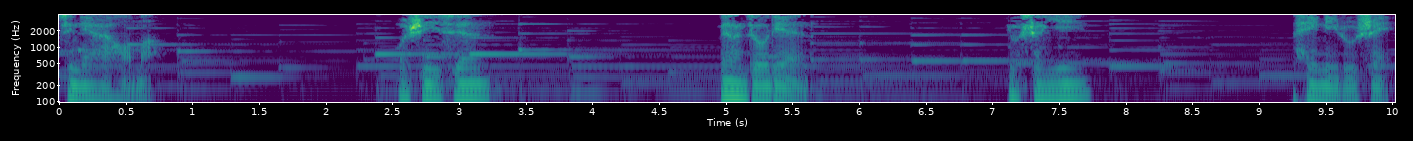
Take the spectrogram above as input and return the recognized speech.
今年还好吗？我是一仙。每晚九点，用声音陪你入睡。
